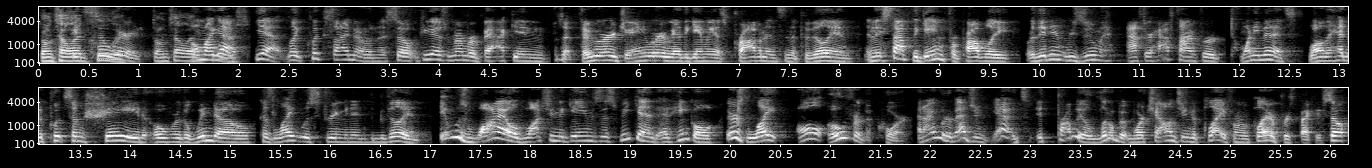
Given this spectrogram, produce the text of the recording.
don't tell Ed it's so weird. Don't tell Ed Oh my gosh. Yeah, like quick side note on this. So if you guys remember back in was that February, January, we had the game against Providence in the pavilion and they stopped the game for probably or they didn't resume after halftime for 20 minutes while they had to put some shade over the window because light was streaming into the pavilion. It was wild watching the games this weekend at Hinkle. There's light all over the court. And I would imagine, yeah, it's it's probably a little bit more challenging to play from a player perspective. So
